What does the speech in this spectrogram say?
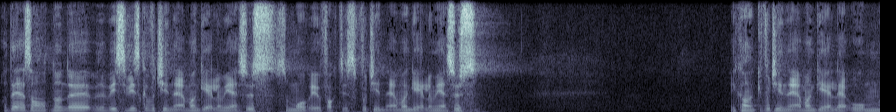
Og det er sånn at når, Hvis vi skal forkynne evangeliet om Jesus, så må vi jo faktisk forkynne evangeliet om Jesus. Vi kan ikke forkynne evangeliet om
